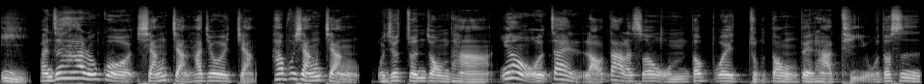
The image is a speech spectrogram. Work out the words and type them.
意。反正他如果想讲，他就会讲；他不想讲，我就尊重他。因为我在老大的时候，我们都不会主动对他提，我都是。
